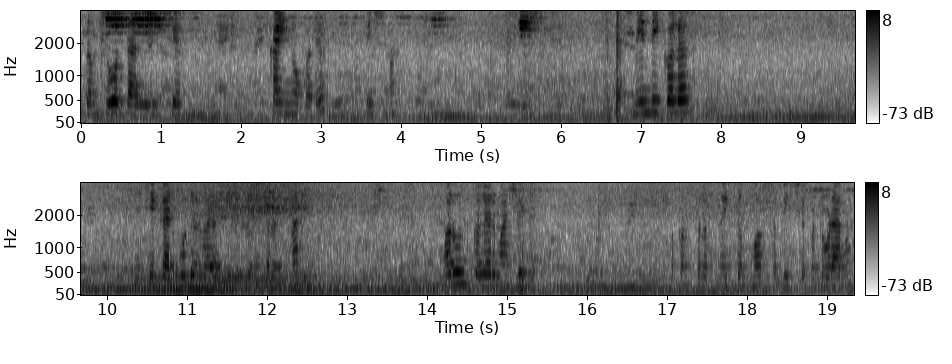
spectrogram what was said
એકદમ જોરદાર પીસ છે. કાંઈ ન ઘટે પીસમાં મહેંદી કલર. ને ચેકાર્ડ બોર્ડર વાળા પીસ છે સરસમાં. મરૂન કલરમાં છે. પણ સરસનો એકદમ મસ્ત પીસ છે પટોળામાં.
